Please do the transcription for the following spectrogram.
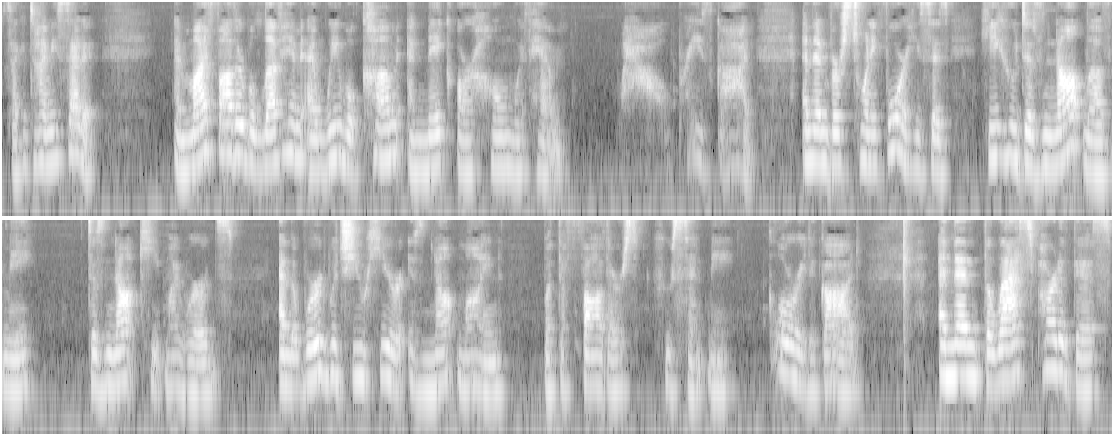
Second time he said it. And my Father will love him, and we will come and make our home with him. Praise God. And then verse 24, he says, He who does not love me does not keep my words, and the word which you hear is not mine, but the Father's who sent me. Glory to God. And then the last part of this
